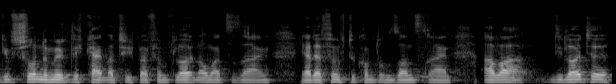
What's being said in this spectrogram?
gibt es schon eine Möglichkeit, natürlich bei fünf Leuten auch mal zu sagen, ja, der fünfte kommt umsonst rein. Aber die Leute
